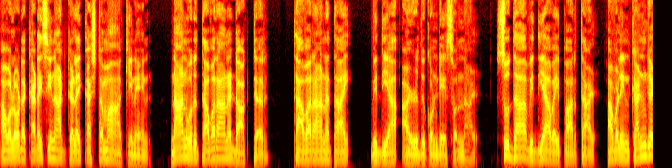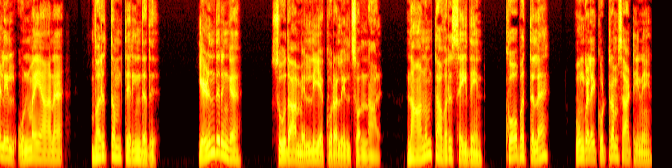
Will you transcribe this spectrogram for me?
அவளோட கடைசி நாட்களை கஷ்டமா ஆக்கினேன். நான் ஒரு தவறான டாக்டர் தவறான தாய். வித்யா அழுது கொண்டே சொன்னாள். சுதா வித்யாவை பார்த்தாள். அவளின் கண்களில் உண்மையான வருத்தம் தெரிந்தது. எழுந்திருங்க. சூதா மெல்லிய குரலில் சொன்னாள். நானும் தவறு செய்தேன். கோபத்துல உங்களை குற்றம் சாட்டினேன்.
